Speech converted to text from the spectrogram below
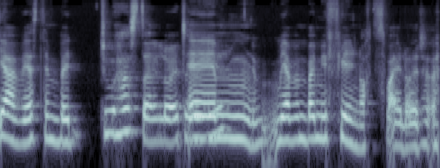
Ja, wer ist denn bei. Du hast deine Leute. Ähm, ja, bei mir fehlen noch zwei Leute.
